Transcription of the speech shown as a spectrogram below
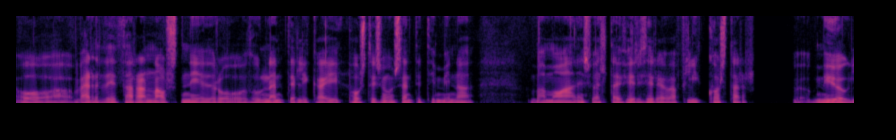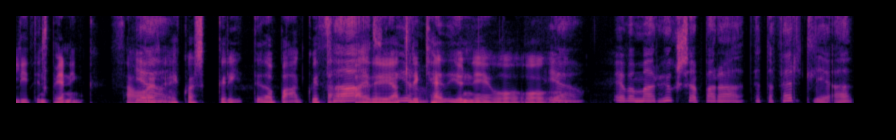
og verði þar að nást niður og, og þú nefndir líka í posti sem þú sendið til mín að maður má aðeins veltaði fyrir sér ef að flík kostar mjög lítinn pening. Þá Já. er eitthvað skrítið á bak við það, Það- bæði í allri já. keðjunni og, og, Já, ef að maður hugsa bara þetta ferli að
